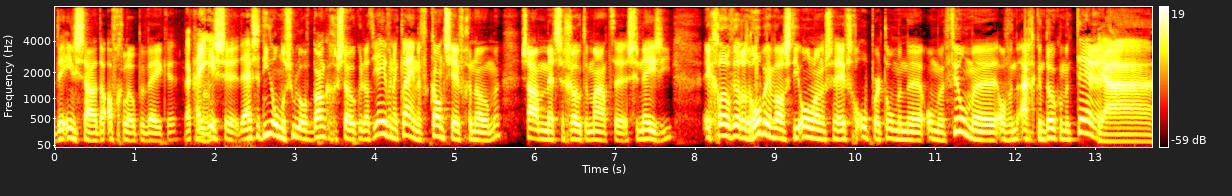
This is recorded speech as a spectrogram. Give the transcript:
de Insta de afgelopen weken. hij, is, uh, hij heeft het niet onder stoelen of banken gestoken dat hij even een kleine vakantie heeft genomen. Samen met zijn grote maat uh, Senezi. Ik geloof dat het Robin was die onlangs heeft geopperd om een, om een film, of een, eigenlijk een documentaire ja.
